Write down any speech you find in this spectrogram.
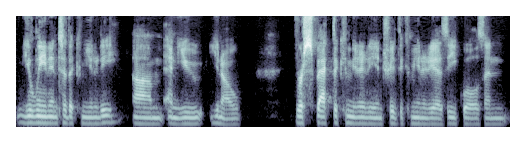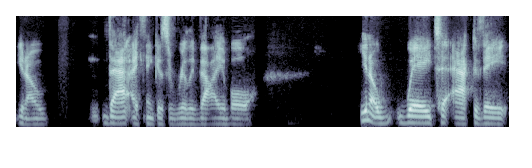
you lean into the community um, and you you know respect the community and treat the community as equals and you know that i think is a really valuable you know way to activate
